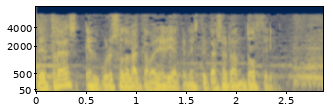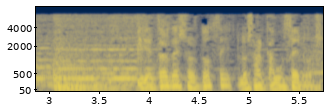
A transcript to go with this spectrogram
Detrás, el grueso de la caballería, que en este caso eran doce. Y detrás de esos doce, los arcabuceros.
